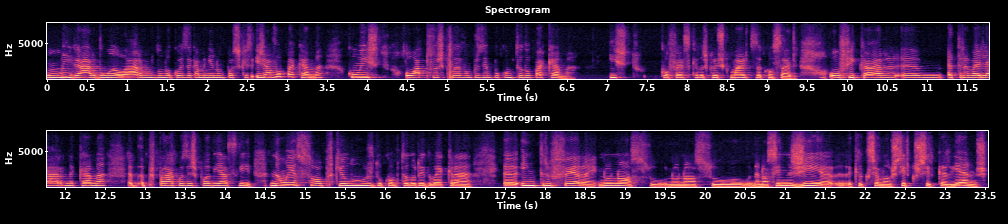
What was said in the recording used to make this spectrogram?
um ligar de um alarme de uma coisa que amanhã não posso esquecer. E já vou para a cama com isto. Ou há pessoas que levam, por exemplo, o computador para a cama. Isto confesso que é das coisas que mais desaconselho. Ou ficar um, a trabalhar na cama, a, a, preparar coisas para o dia a seguir. Não é só porque a luz do computador e do ecrã uh, interferem no nosso, no nosso, na nossa energia, aquilo que se chama os círculos circadianos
